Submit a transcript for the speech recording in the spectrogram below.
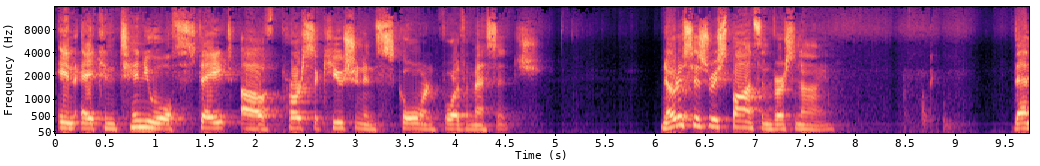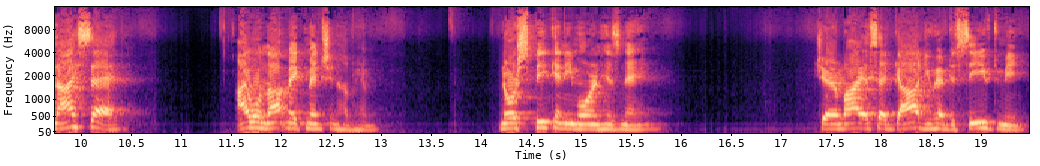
in a continual state of persecution and scorn for the message. Notice his response in verse 9. Then I said, I will not make mention of him, nor speak any more in his name. Jeremiah said, God, you have deceived me.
